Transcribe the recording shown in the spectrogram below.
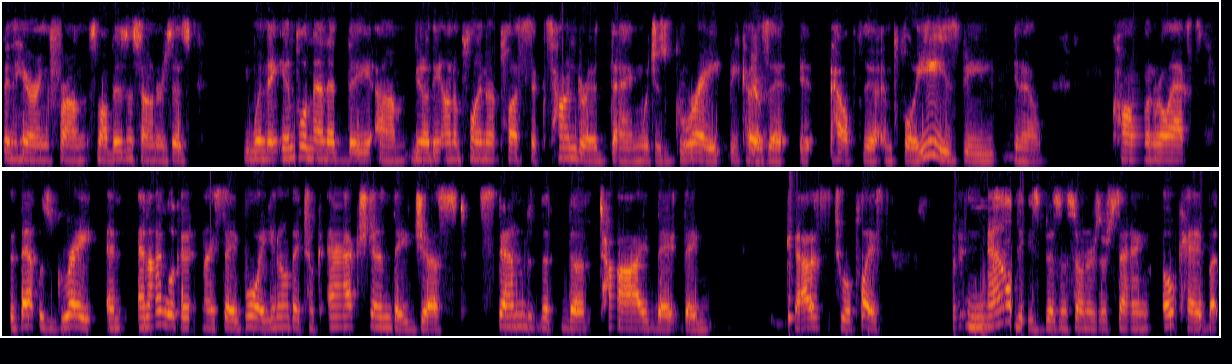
been hearing from small business owners is when they implemented the um, you know the unemployment plus 600 thing which is great because yep. it, it helped the employees be you know calm and relaxed but that was great and and i look at it and i say boy you know they took action they just stemmed the, the tide they they got us to a place but now these business owners are saying okay but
